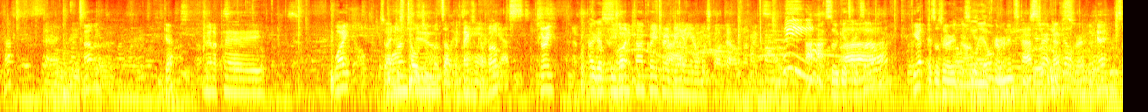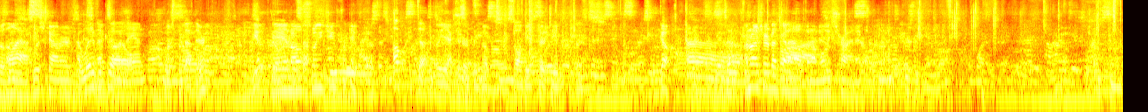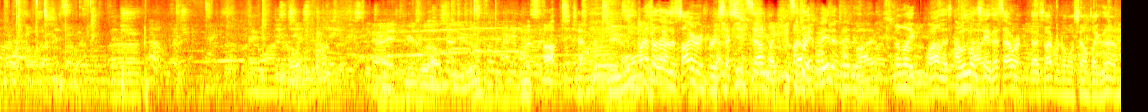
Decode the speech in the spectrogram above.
that one. Okay. I'm gonna pay White. So I just One, told you what's up with the thanks, hand, vote. yes. Three. I guess. You're going to Conclave, try revealing your Wishclaw Talisman. Ah, so it gets Uh, exiled. Yep. Esoteric see a non-land Delver? permanent. Pass turn, no Delver. Okay, so Alas. there's switch counters. I would if we could, exile. man. We'll just put that there. Yep. And I'll swing at you for two. Up stuff. Oh yeah, because it's been milked. So I'll be at 13. Go. I'm not sure if that's going to help, but I'm at least trying it. Alright, here's what I'll do. I'm gonna Up. tap for two. I thought that was a siren for a second. It sound like it sounded like, wait a minute. I'm like, wow, that's. I was about to say that siren. That siren almost sounds like them.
